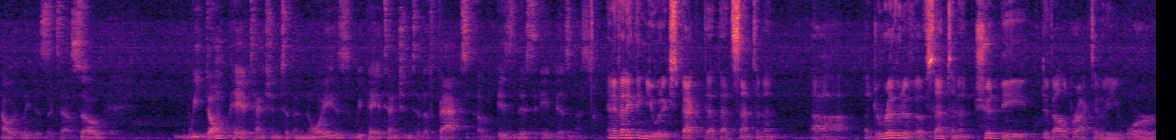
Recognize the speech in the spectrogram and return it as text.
how it would lead to success. So we don't pay attention to the noise. We pay attention to the facts of is this a business? And if anything, you would expect that that sentiment, uh, a derivative of sentiment, should be developer activity or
